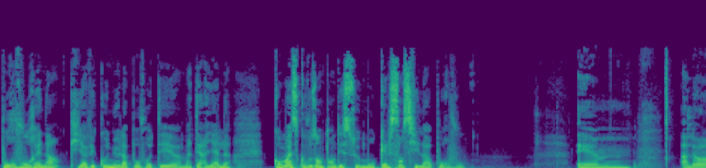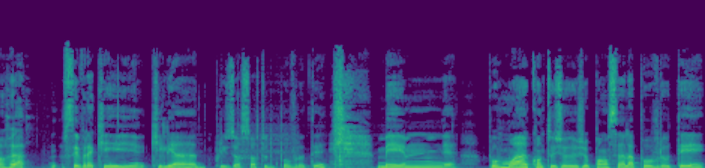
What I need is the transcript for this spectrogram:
Pour vous, Réna, qui avez connu la pauvreté matérielle, comment est-ce que vous entendez ce mot? Quel sens il a pour vous? Alors, euh, c'est vrai qu'il y a plusieurs sortes de pauvreté, mais euh, pour moi, quand je, je pense à la pauvreté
